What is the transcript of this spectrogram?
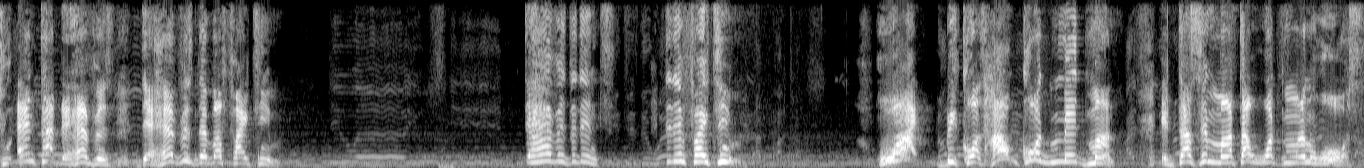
to enter the heavens. The heavens never fight him. The heavens didn't didn't fight him. Why? Because how God made man, it doesn't matter what man was.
